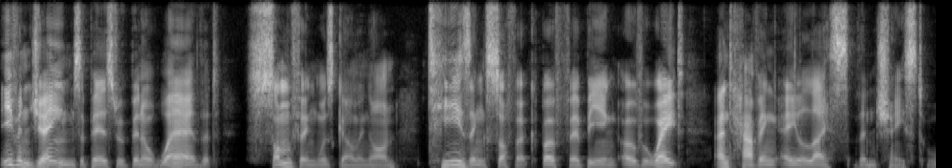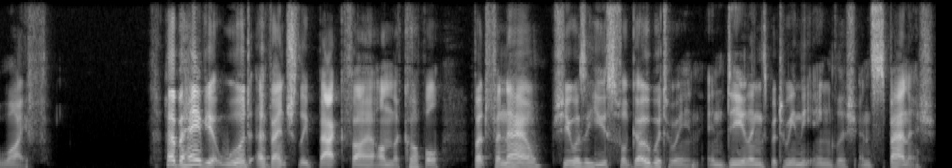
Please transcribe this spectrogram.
Even James appears to have been aware that something was going on, teasing Suffolk both for being overweight and having a less than chaste wife. Her behaviour would eventually backfire on the couple, but for now, she was a useful go between in dealings between the English and Spanish.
